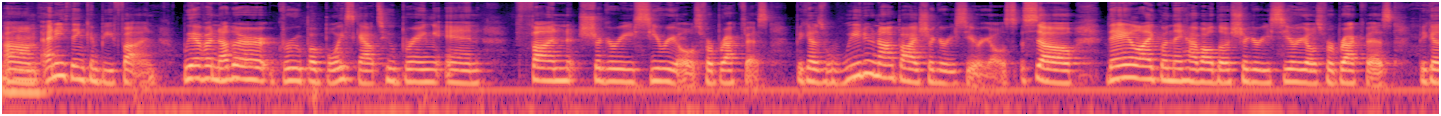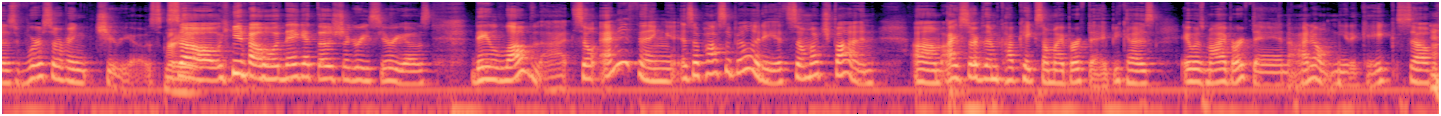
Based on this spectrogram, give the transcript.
Um, anything can be fun. We have another group of Boy Scouts who bring in fun sugary cereals for breakfast because we do not buy sugary cereals. So they like when they have all those sugary cereals for breakfast because we're serving Cheerios. Right. So, you know, when they get those sugary cereals, they love that. So anything is a possibility. It's so much fun. Um, I served them cupcakes on my birthday because it was my birthday and I don't need a cake. So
